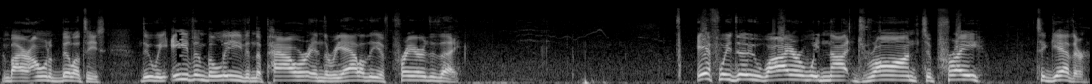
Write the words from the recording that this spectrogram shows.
and by our own abilities? Do we even believe in the power and the reality of prayer today? If we do, why are we not drawn to pray together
